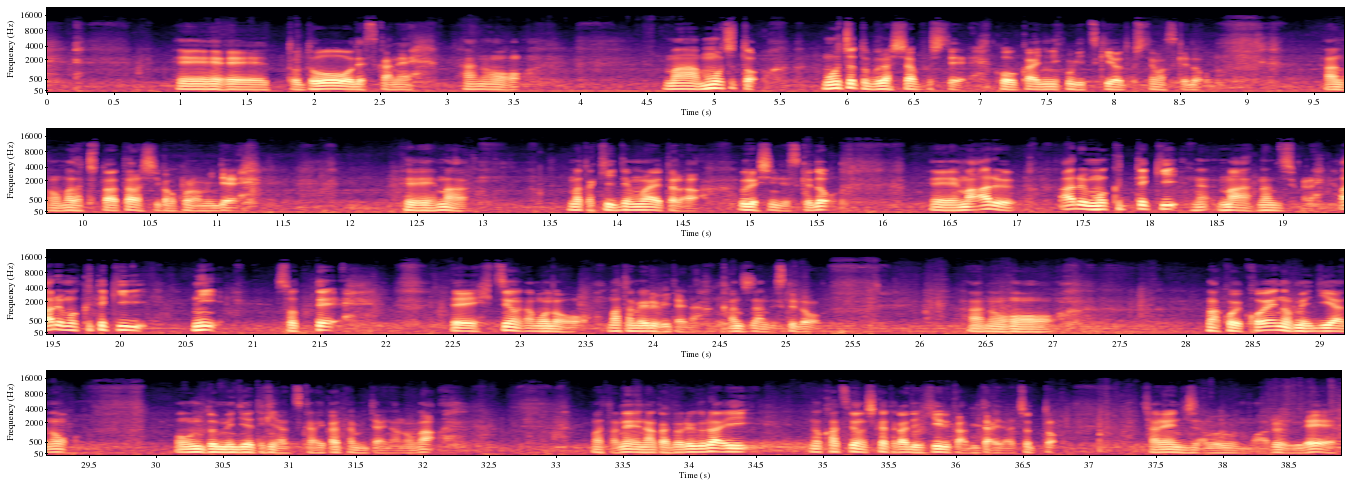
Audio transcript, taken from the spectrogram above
えー、っと、どうですかね、あの、まあもうちょっと、もうちょっとブラッシュアップして公開にこぎつけようとしてますけど、あのまだちょっと新しい試みで、えー、まあ、また聞いてもらえたら嬉しいんですけど、えー、まあ、あるある目的まあ、なんでしょうかね。ある目的に沿って、えー、必要なものをまとめるみたいな感じなんですけど、あのまあ、こういう声のメディアの温度メディア的な使い方みたいなのがまたねなんかどれぐらいの活用の仕方ができるかみたいなちょっとチャレンジな部分もあるんで。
